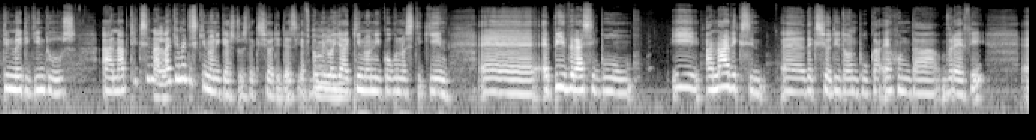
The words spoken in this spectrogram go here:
την νοητική τους ανάπτυξη, αλλά και με τις κοινωνικές τους δεξιότητες. Γι' αυτό μιλώ για κοινωνικο-γνωστική ε, επίδραση που ή ανάδειξη ε, δεξιοτήτων που κα- έχουν τα βρέφη. Ε,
